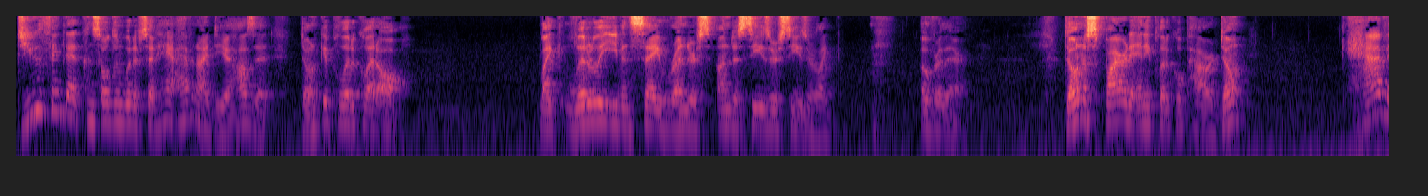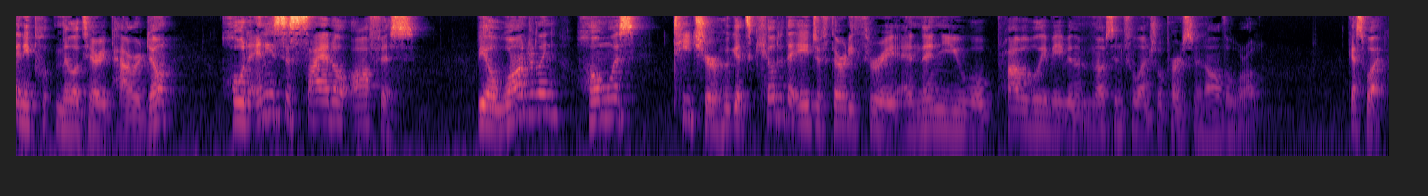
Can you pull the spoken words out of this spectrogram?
Do you think that consultant would have said, Hey, I have an idea. How's it? Don't get political at all. Like, literally, even say, Render unto Caesar Caesar, like over there. Don't aspire to any political power. Don't have any military power. Don't hold any societal office. Be a wandering, homeless teacher who gets killed at the age of 33, and then you will probably be the most influential person in all the world. Guess what?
